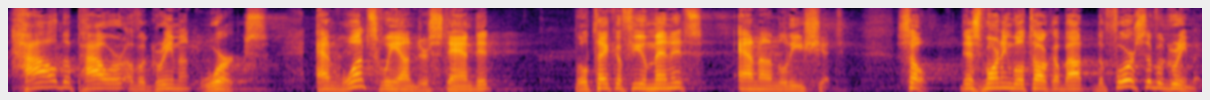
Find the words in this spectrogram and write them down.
how the power of agreement works. And once we understand it, we'll take a few minutes and unleash it. So, this morning we'll talk about the force of agreement.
